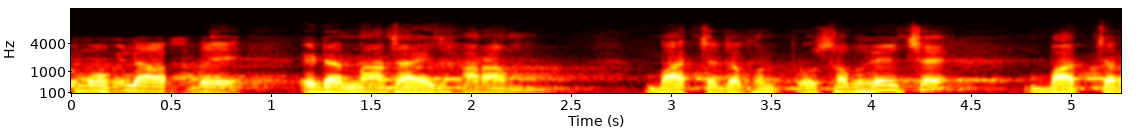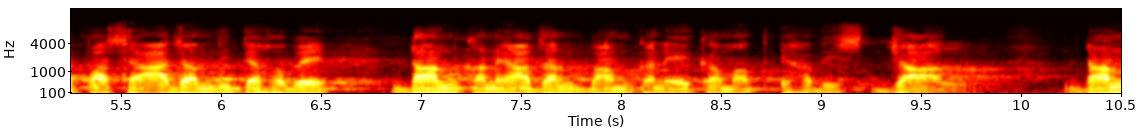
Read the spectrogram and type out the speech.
মহিলা আসবে, এটা নাজায়েজ হারাম। বাচ্চা যখন প্রসব হয়েছে, বাচ্চার পাশে আজান দিতে হবে, ডান কানে আজান, বাম কানে একামাত এহাদিস জাল। ডান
